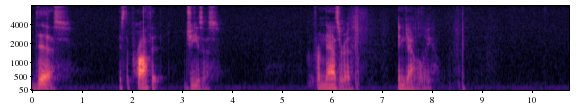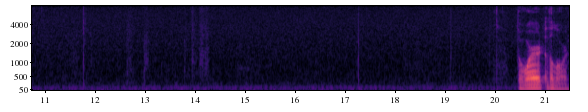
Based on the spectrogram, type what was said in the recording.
This is the prophet Jesus from Nazareth in Galilee. The word of the Lord.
